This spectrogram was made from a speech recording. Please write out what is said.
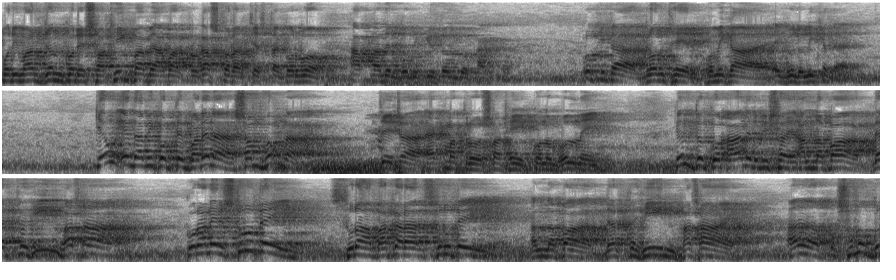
পরিমার্জন করে সঠিকভাবে আবার প্রকাশ করার চেষ্টা করব। আপনাদের প্রতি কৃতজ্ঞ থাকব। প্রতিটা গ্রন্থের ভূমিকা এগুলো লিখে দেয়। কেউ এ দাবি করতে পারে না সম্ভব না যে এটা একমাত্র সঠিক কোনো ভুল নেই। কিন্তু কোরআনের বিষয়ে আল্লাহ পাক ব্যর্থহীন ভাষা। কোরআনের শুরুতেই সুরা বাকারার শুরুতেই আল্লাহ পাক ব্যর্থহীন ভাষায় সমগ্র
